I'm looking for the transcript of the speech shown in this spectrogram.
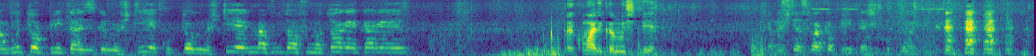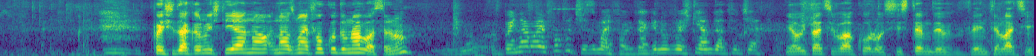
Am vrut o plită, a zis că nu știe, cuptor nu știe, mi-a făcut o afumătoare care Păi cum adică nu știe? că nu știe să facă plită și cuptor. Păi și dacă nu știa, n-a- n-ați mai făcut dumneavoastră, nu? Nu? Păi n-am mai făcut, ce să mai fac? Dacă nu vă știam de atunci... Ia uitați-vă acolo, sistem de ventilație.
